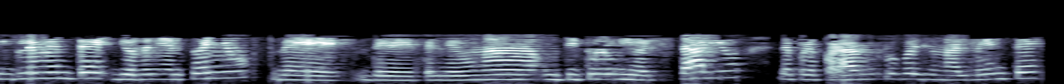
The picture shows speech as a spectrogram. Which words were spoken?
simplemente yo tenía el sueño de, de tener una, un título universitario, de prepararme profesionalmente,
